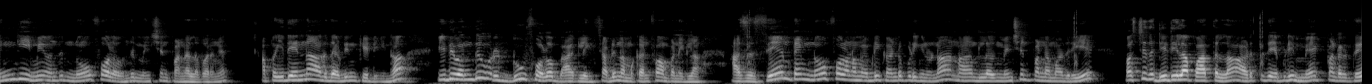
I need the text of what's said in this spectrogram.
எங்கேயுமே வந்து நோ ஃபாலோ வந்து மென்ஷன் பண்ணலை பாருங்கள் அப்போ இது என்ன ஆகுது அப்படின்னு கேட்டிங்கன்னா இது வந்து ஒரு டூ ஃபாலோ பேக் லிங்க்ஸ் அப்படின்னு நம்ம கன்ஃபார்ம் பண்ணிக்கலாம். At the same time no follow நம்ம எப்படி கண்டுபிடிக்கணும்னா நான் இதில் மென்ஷன் பண்ண மாதிரியே ஃபஸ்ட் இதை டீட்டெயிலாக பார்த்துடலாம். அடுத்தது எப்படி மேக் பண்ணுறது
